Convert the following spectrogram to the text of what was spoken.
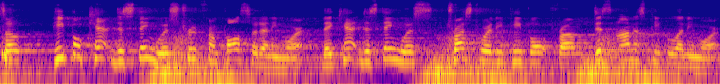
So people can't distinguish truth from falsehood anymore. They can't distinguish trustworthy people from dishonest people anymore.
